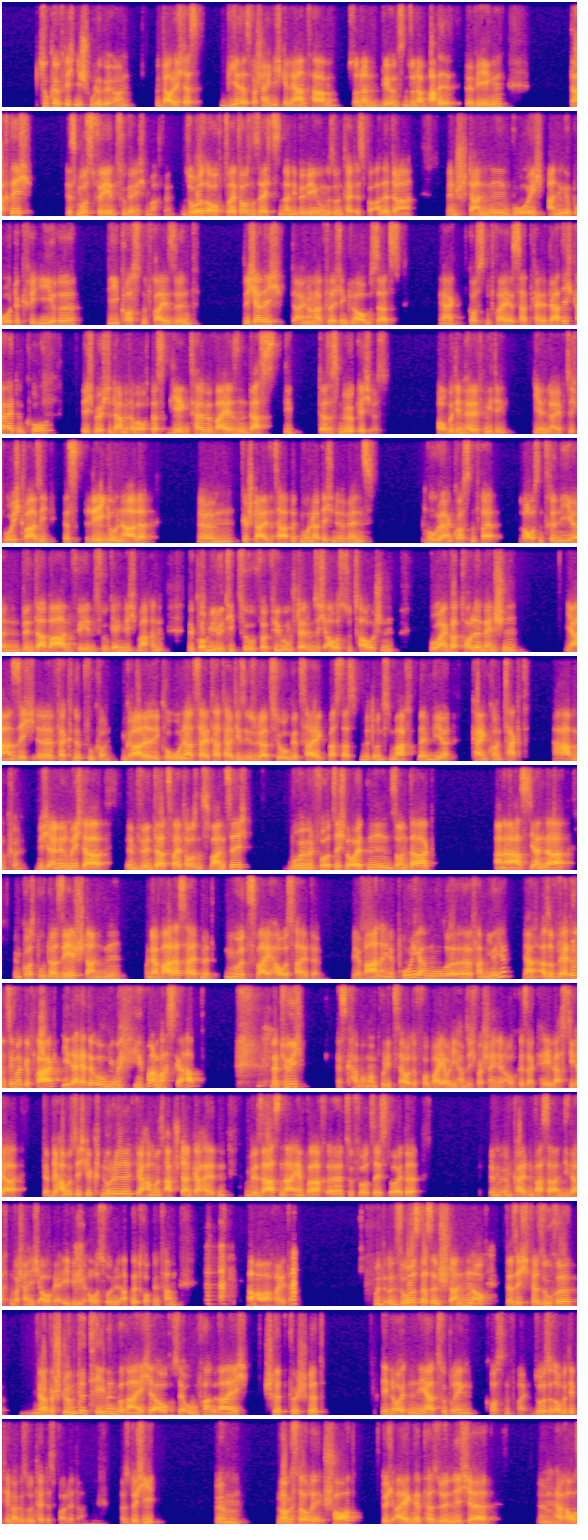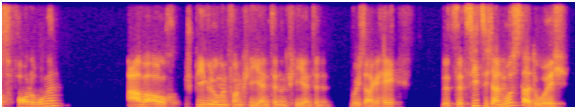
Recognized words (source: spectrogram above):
zukünftig in die Schule gehören. Und dadurch, dass wir das wahrscheinlich nicht gelernt haben, sondern wir uns in so einer Bubble bewegen, dachte ich, es muss für jeden zugänglich gemacht werden. Und so ist auch 2016 dann die Bewegung Gesundheit ist für alle da entstanden, wo ich Angebote kreiere, die kostenfrei sind. Sicherlich, der eine hat vielleicht den Glaubenssatz, ja, kostenfreies hat keine Wertigkeit und Co. Ich möchte damit aber auch das Gegenteil beweisen, dass, die, dass es möglich ist. Auch mit dem Health Meeting hier in Leipzig, wo ich quasi das regionale ähm, gestaltet habe mit monatlichen Events, wo wir kostenfrei draußen trainieren, Winterbaden für jeden zugänglich machen, eine Community zur Verfügung stellen, um sich auszutauschen, wo einfach tolle Menschen ja sich äh, verknüpfen können. Und gerade die Corona-Zeit hat halt diese Isolation gezeigt, was das mit uns macht, wenn wir keinen Kontakt haben können. Ich erinnere mich da im Winter 2020, wo wir mit 40 Leuten Sonntag an der Hacienda im Kosputner See standen und da war das halt mit nur zwei Haushalte. Wir waren eine polyamore äh, Familie. Ja, also hätte uns jemand gefragt, jeder hätte irgendwie mit jemandem was gehabt. Natürlich, es kam auch mal ein Polizeiauto vorbei, aber die haben sich wahrscheinlich dann auch gesagt, hey, lass die da, wir haben uns nicht geknuddelt, wir haben uns Abstand gehalten und wir saßen da einfach äh, zu 40 Leute im, im, kalten Wasser und die dachten wahrscheinlich auch, ey, wie die rausholen und abgetrocknet haben. Machen wir mal weiter. Und, und so ist das entstanden auch, dass ich versuche, ja, bestimmte Themenbereiche, auch sehr umfangreich, Schritt für Schritt den Leuten näher zu bringen, kostenfrei. So ist es auch mit dem Thema Gesundheit ist für alle da. Mhm. Also durch die ähm, Long Story Short, durch eigene persönliche ähm, Herausforderungen, aber auch Spiegelungen von Klientinnen und Klientinnen, wo ich sage, hey, das, das zieht sich da ein Muster durch.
